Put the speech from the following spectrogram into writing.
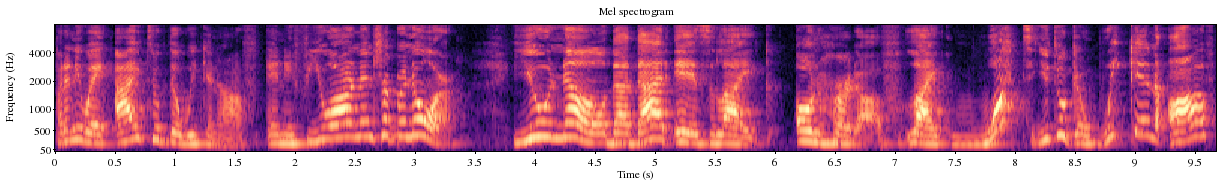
but anyway i took the weekend off and if you are an entrepreneur you know that that is like unheard of. Like, what? You took a weekend off?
